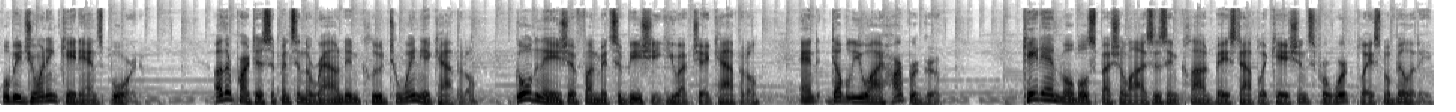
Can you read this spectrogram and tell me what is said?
will be joining Kdan's board. Other participants in the round include Taiwania Capital, Golden Asia Fund Mitsubishi UFJ Capital, and WI Harper Group. Kdan Mobile specializes in cloud-based applications for workplace mobility.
